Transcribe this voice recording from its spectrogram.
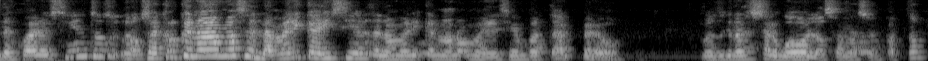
De Juárez. Sí, entonces, o sea, creo que nada más el de América, ahí sí el de América no lo merecía empatar, pero pues gracias al huevo Lozano se empató.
